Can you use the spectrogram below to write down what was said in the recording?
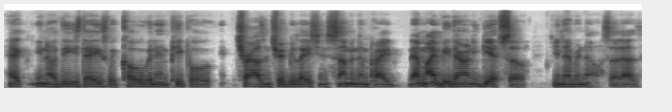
heck, you know, these days with COVID and people trials and tribulations, some of them probably that might be their only gift. So you never know. So that's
